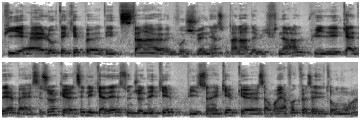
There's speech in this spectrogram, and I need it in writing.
Puis euh, l'autre équipe euh, des Titans euh, au niveau juvénile sont allés en demi-finale. Puis les cadets, ben c'est sûr que tu sais, les cadets, c'est une jeune équipe. Puis c'est une équipe que c'est la première fois qu'ils faisaient des tournois.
